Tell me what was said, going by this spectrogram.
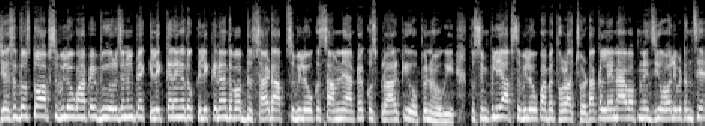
जैसे दोस्तों आप सभी लोग यहाँ पे व्यू ओरिजिनल पे क्लिक करेंगे तो क्लिक करेंगे तो अब साइड आप सभी लोगों के सामने यहाँ पे कुछ प्रकार की ओपन होगी। तो सिंपली आप सभी लोगों को यहाँ पे थोड़ा छोटा कर लेना है आप अपने जियो वाली बटन से,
